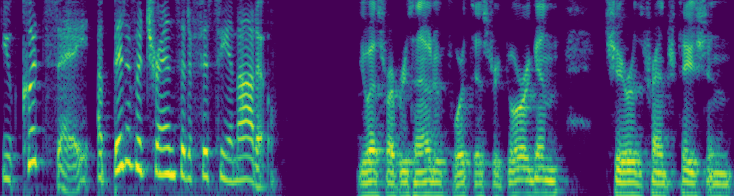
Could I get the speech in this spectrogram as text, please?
you could say a bit of a transit aficionado. U.S. Representative, 4th District, Oregon, chair of the Transportation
